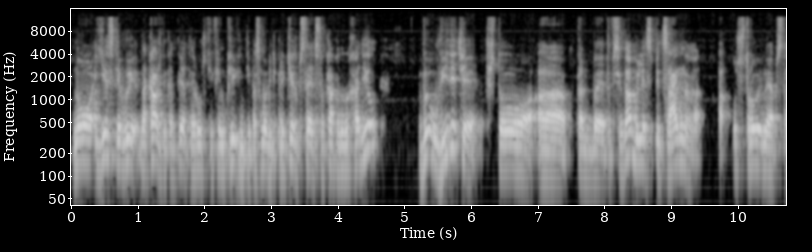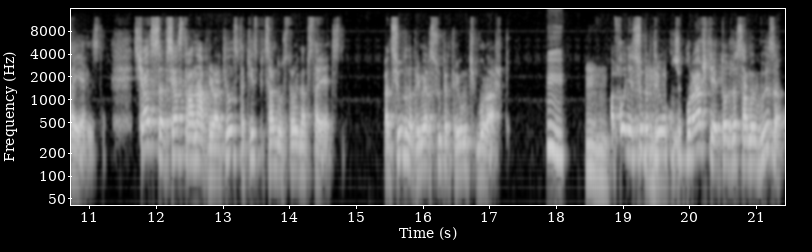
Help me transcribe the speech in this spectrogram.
Но если вы на каждый конкретный русский фильм кликните и посмотрите, при каких обстоятельствах, как он выходил, вы увидите, что э, как бы это всегда были специально а, устроенные обстоятельства. Сейчас э, вся страна превратилась в такие специально устроенные обстоятельства. Отсюда, например, супер триумф Чебурашки. М. Мгм. На фоне супер Мгм. триумфа Чебурашки тот же самый вызов, э,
